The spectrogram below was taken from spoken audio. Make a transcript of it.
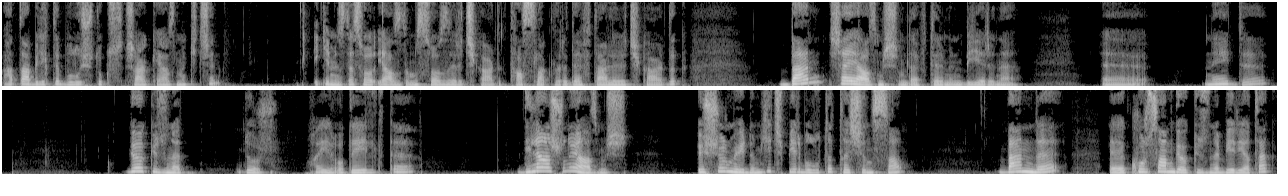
hatta birlikte buluştuk şarkı yazmak için. İkimiz de so yazdığımız sözleri çıkardık. Taslakları, defterleri çıkardık. Ben şey yazmışım defterimin bir yerine. Ee, neydi? Gökyüzüne dur. Hayır o değildi de. Dilan şunu yazmış. Üşür müydüm hiçbir buluta taşınsam? Ben de e, kursam gökyüzüne bir yatak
